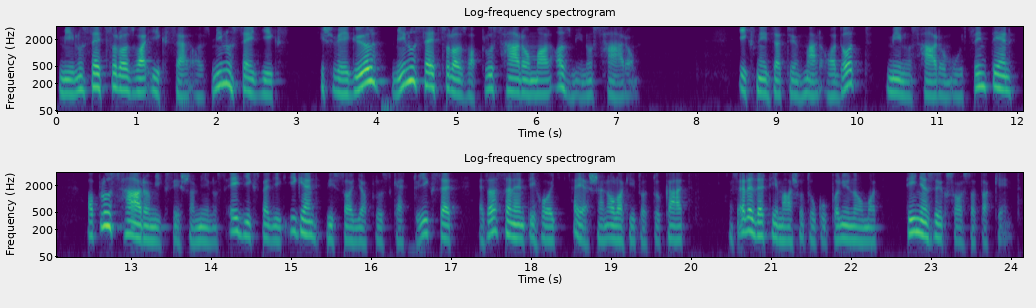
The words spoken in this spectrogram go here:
mínusz 1 szorozva x-el, az mínusz 1x, és végül mínusz 1 szorozva plusz 3-mal, az mínusz 3. x négyzetünk már adott, mínusz 3 úgy szintén, A plusz 3x és a mínusz 1x pedig igen, visszaadja a plusz 2x-et, ez azt jelenti, hogy helyesen alakítottuk át az eredeti másodfokú polinomot tényezők szorzataként.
